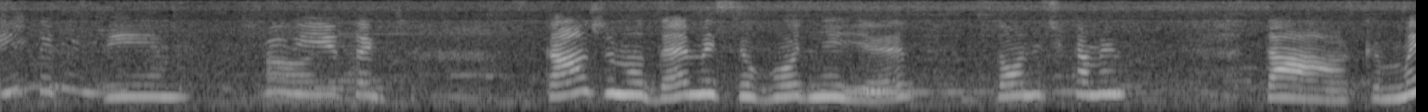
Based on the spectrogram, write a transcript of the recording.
Привітик всім! Привітик! Скажемо, де ми сьогодні є з донечками. Так, ми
